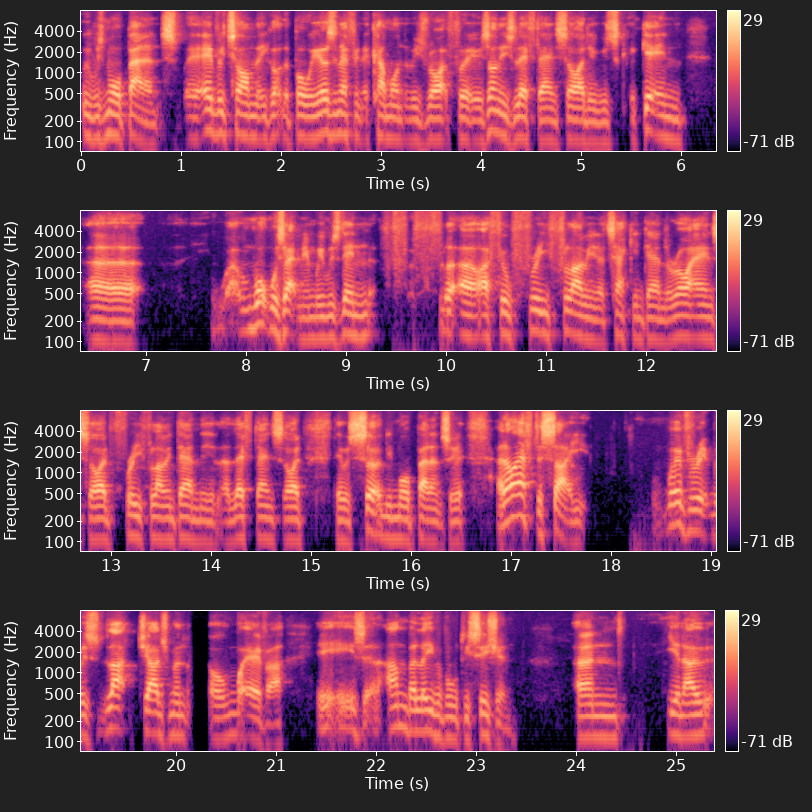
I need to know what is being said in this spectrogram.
He was more balanced. Every time that he got the ball, he wasn't having to come onto his right foot. He was on his left hand side. He was getting uh, what was happening. We was then, uh, I feel, free flowing, attacking down the right hand side, free flowing down the left hand side. There was certainly more balance here. And I have to say, whether it was luck, judgment, or whatever, it is an unbelievable decision and, you know,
